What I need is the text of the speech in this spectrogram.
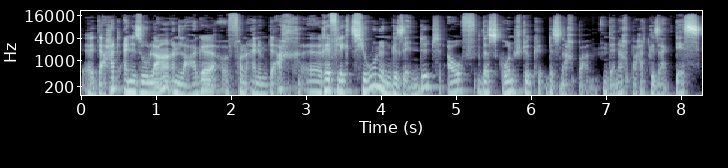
äh, da hat eine Solaranlage von einem Dach äh, Reflexionen gesendet auf das Grundstück des Nachbarn. Und der Nachbar hat gesagt, das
